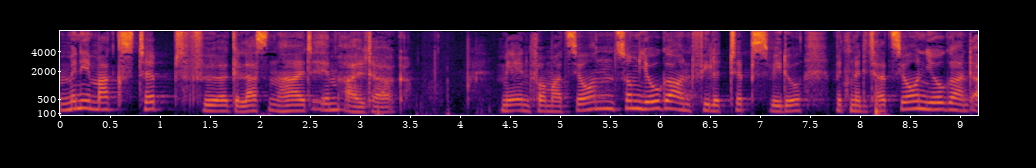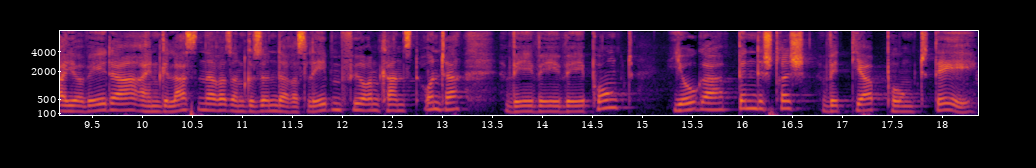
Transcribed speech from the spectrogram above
Minimax-Tipp für Gelassenheit im Alltag. Mehr Informationen zum Yoga und viele Tipps, wie du mit Meditation, Yoga und Ayurveda ein gelasseneres und gesünderes Leben führen kannst unter www.yoga-vidya.de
